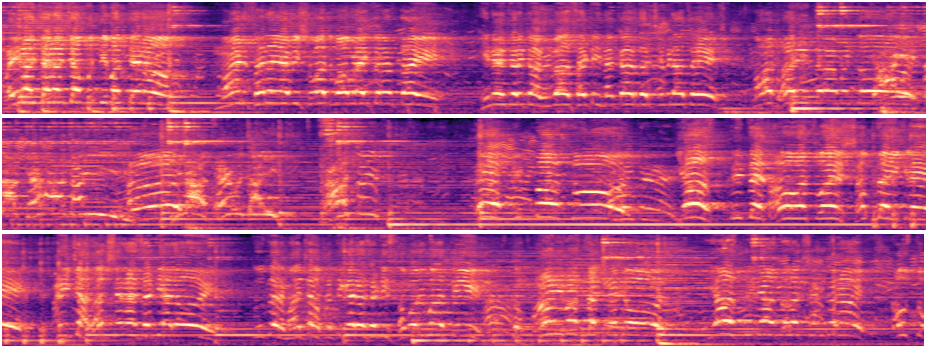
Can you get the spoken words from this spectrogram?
स्वैराचाराच्या बुद्धिमत्तेनं माणसानं या विश्वात वावरायचं नसतंय. हिने जर का विवाहासाठी नकार दर्शविला असेल माघारी चला धावात्वय शब्द ऐकले आणि त्या रक्षणासाठी आलोय तू जर माझ्या प्रतिकारासाठी समोर असतील, तर पाणी खेचून या रक्षण कराय तो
